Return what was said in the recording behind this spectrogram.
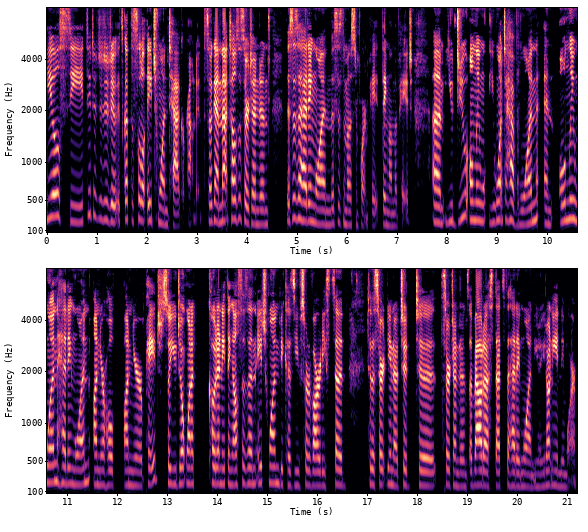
you'll see it's got this little H1 tag around it. So again, that tells the search engines this is a heading one. This is the most important thing on the page. Um, you do only you want to have one and only one heading one on your whole on your page. So you don't want to code anything else as an H1 because you've sort of already said to the search you know to to search engines about us that's the heading one. You know you don't need any more.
